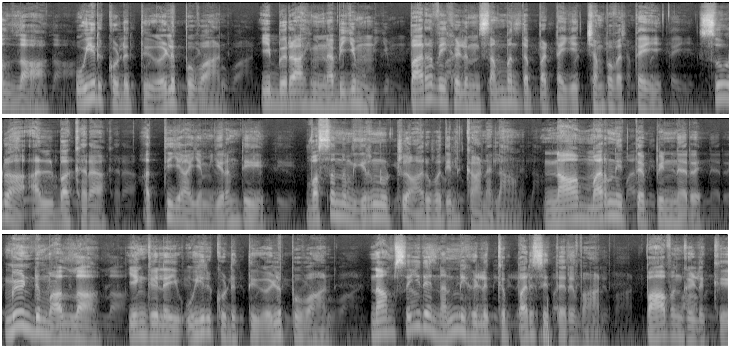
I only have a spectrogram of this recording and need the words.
அல்லாஹ் உயிர் கொடுத்து எழுப்புவான். இப்ராஹிம் நபியும் பறவைகளும் சம்பந்தப்பட்ட இச்சம்பவத்தை சூரா அல் பக்ரா அத்தியாயம் இரண்டு வசனம் இருநூற்று அறுபதில் காணலாம். நாம் மரணித்த பின்னர் மீண்டும் அல்லாஹ் எங்களை உயிர் கொடுத்து எழுப்புவான். நாம் செய்த நன்மைகளுக்கு பரிசு தருவான். பாவங்களுக்கு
